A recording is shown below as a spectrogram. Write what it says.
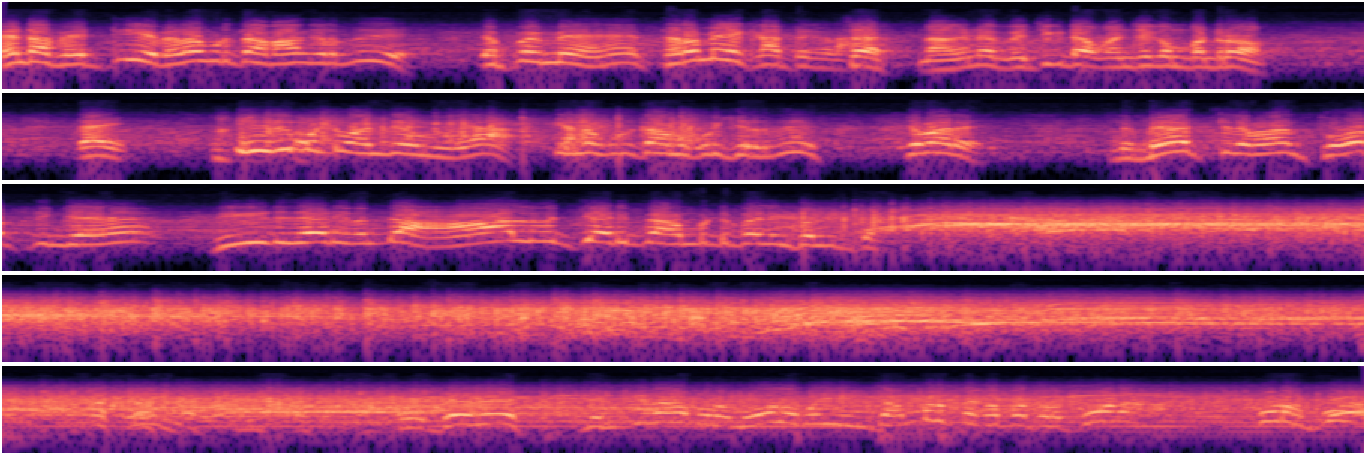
ஏன்டா வெற்றியை விலை கொடுத்தா வாங்குறது எப்பவுமே திறமையை காட்டுங்க சார் நாங்க என்ன வச்சுக்கிட்டா வஞ்சகம் பண்றோம். டேய் இது மட்டும் வந்தவங்க என்ன கொடுக்காம குடிக்கிறது? பாரு இந்த மேட்ச்ல வந்து தோத்தீங்க வீடு தேடி வந்து ஆள் வச்சு அடிப்பேன் அம்பிட்டு பேலையும் சொல்லிட்டேன். மூளை போய் இந்த சம்பளத்தை காப்பாத்துற. போடா போடா போடா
